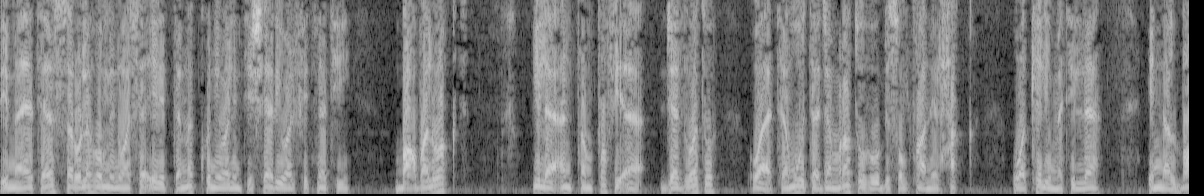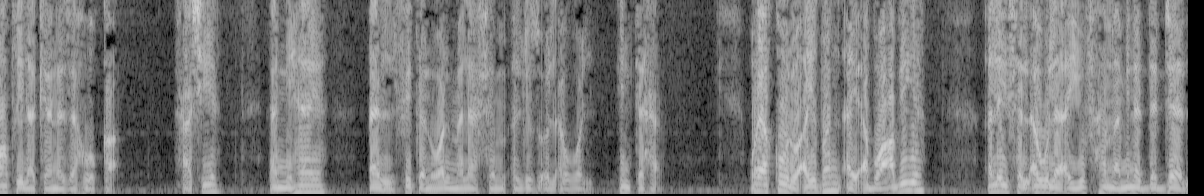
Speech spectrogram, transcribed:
بما يتيسر له من وسائل التمكن والانتشار والفتنة بعض الوقت إلى أن تنطفئ جذوته وتموت جمرته بسلطان الحق وكلمة الله إن الباطل كان زهوقا. حاشية النهاية الفتن والملاحم الجزء الأول. انتهى. ويقول أيضا أي أبو عبية أليس الأولى أن يفهم من الدجال؟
